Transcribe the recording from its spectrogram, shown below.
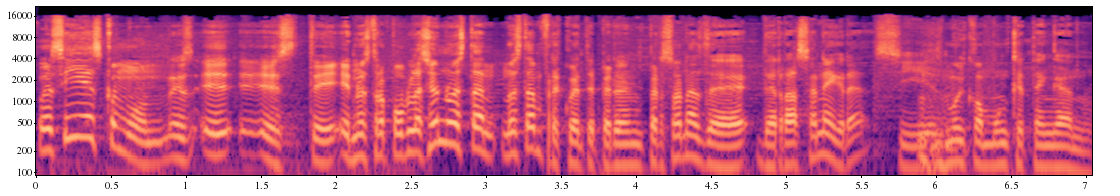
Pues sí, es común. Es- eh, este, en nuestra población no es tan, no es tan frecuente, pero en personas de, de raza negra sí es muy común que tengan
